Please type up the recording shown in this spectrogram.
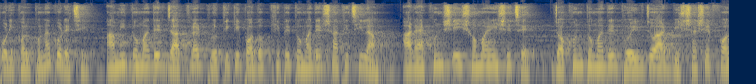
পরিকল্পনা করেছি। আমি তোমাদের যাত্রার প্রতিটি পদক্ষেপে তোমাদের সাথে ছিলাম, আর এখন সেই সময় এসেছে, যখন তোমাদের ধৈর্য আর বিশ্বাসের ফল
